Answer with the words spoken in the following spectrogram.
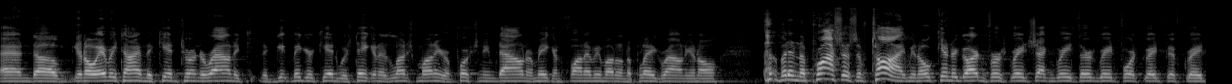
And, uh, you know, every time the kid turned around, the, the bigger kid was taking his lunch money or pushing him down or making fun of him out on the playground, you know. but in the process of time, you know, kindergarten, first grade, second grade, third grade, fourth grade, fifth grade,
